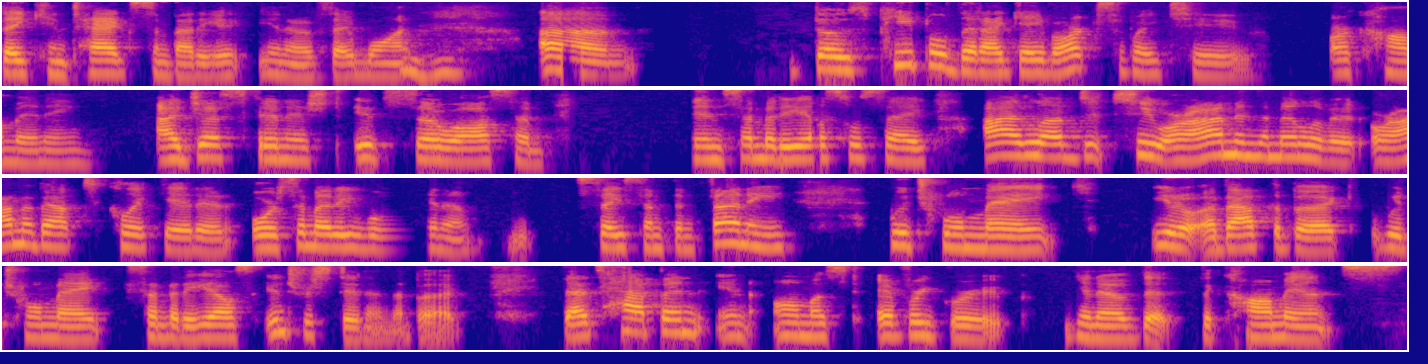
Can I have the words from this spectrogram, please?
they can tag somebody you know if they want. Mm-hmm. um, those people that i gave arcs away to are commenting i just finished. It's so awesome and somebody else will say i loved it too or i'm in the middle of it or i'm about to click it and or somebody will you know say something funny which will make you know about the book which will make somebody else interested in the book. That's happened in almost every group you know that the comments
